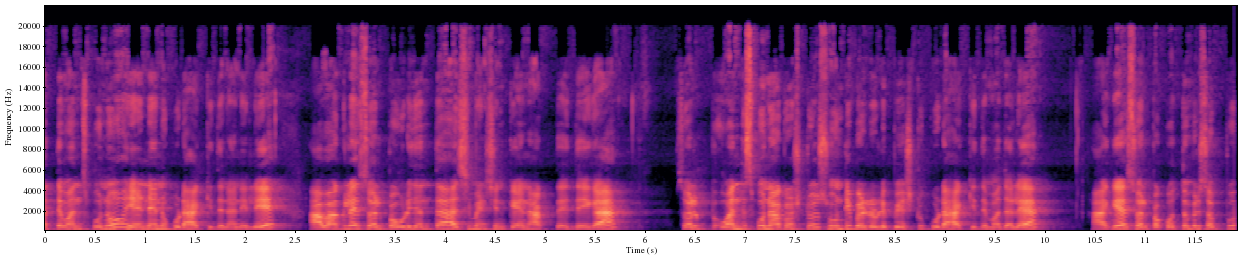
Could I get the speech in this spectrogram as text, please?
ಮತ್ತು ಒಂದು ಸ್ಪೂನು ಎಣ್ಣೆನೂ ಕೂಡ ಹಾಕಿದ್ದೆ ನಾನಿಲ್ಲಿ. ಆವಾಗಲೇ ಸ್ವಲ್ಪ ಉಳಿದಂಥ ಹಸಿಮೆಣ್ಸಿನ್ಕಾಯನ್ನು ಹಾಕ್ತಾಯಿದ್ದೆ ಈಗ. ಸ್ವಲ್ಪ, ಒಂದು ಸ್ಪೂನ್ ಆಗೋಷ್ಟು ಶುಂಠಿ ಬೆಳ್ಳುಳ್ಳಿ ಪೇಸ್ಟು ಕೂಡ ಹಾಕಿದ್ದೆ ಮೊದಲೇ. ಹಾಗೆ ಸ್ವಲ್ಪ ಕೊತ್ತಂಬರಿ ಸೊಪ್ಪು,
